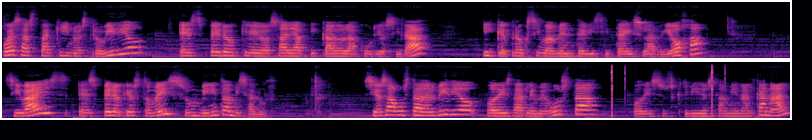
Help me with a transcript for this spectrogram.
pues hasta aquí nuestro vídeo. Espero que os haya picado la curiosidad y que próximamente visitáis La Rioja. Si vais, espero que os toméis un vinito a mi salud. Si os ha gustado el vídeo, podéis darle me gusta, podéis suscribiros también al canal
